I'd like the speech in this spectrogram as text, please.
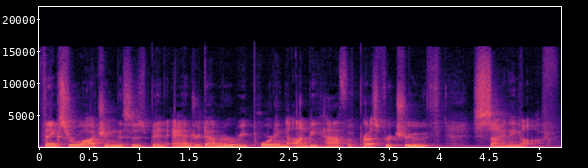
Thanks for watching. This has been Andrew Demeter reporting on behalf of Press for Truth, signing off.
